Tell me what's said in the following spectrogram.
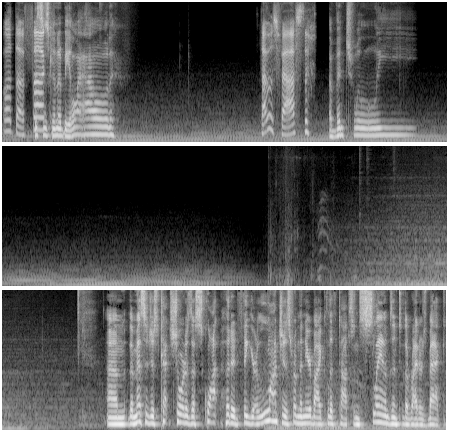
What the fuck? This is gonna be loud. That was fast. Eventually. Um, the message is cut short as a squat hooded figure launches from the nearby cliff tops and slams into the rider's back,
